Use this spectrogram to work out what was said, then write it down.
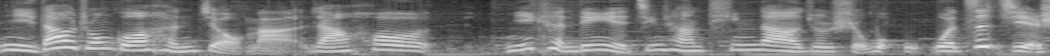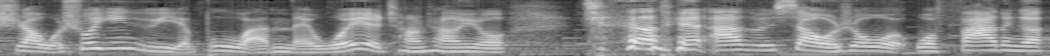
你到中国很久嘛，然后 你肯定也经常听到，就是我我自己也是啊，我说英语也不完美，我也常常有。前两天 Adam 笑我说我我发那个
